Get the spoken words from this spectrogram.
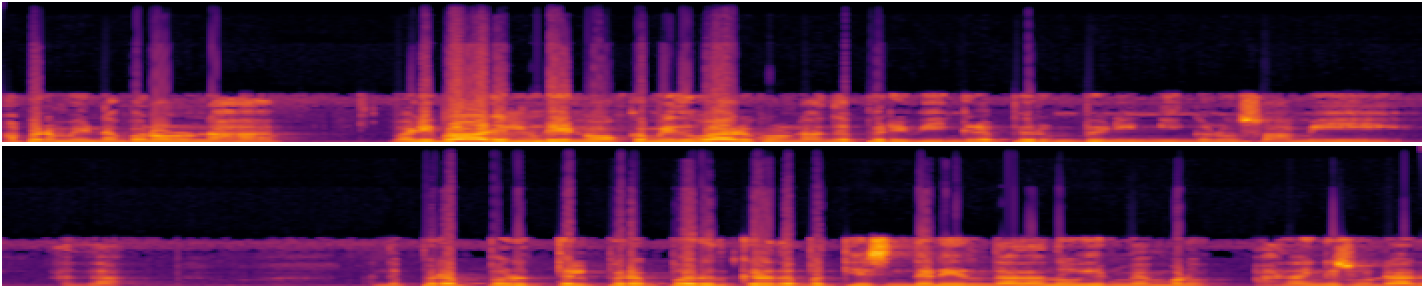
அப்போ நம்ம என்ன பண்ணணும்னா வழிபாடினுடைய நோக்கம் எதுவாக இருக்கணும்னா அந்த பிறவிங்கிற பெரும்பிணி நீங்கணும் சாமி. அதுதான். அந்த பிறப்பறுத்தல் பிறப்பறுக்கிறத பற்றிய சிந்தனை இருந்தால் தான் அந்த உயிர் மேம்படும். அதான் இங்கே சொல்கிறார்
